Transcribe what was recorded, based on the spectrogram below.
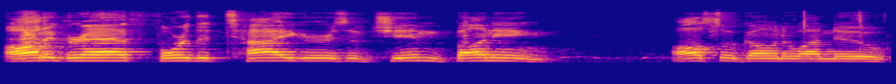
Autograph for the Tigers of Jim Bunning. Also going to Anu.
